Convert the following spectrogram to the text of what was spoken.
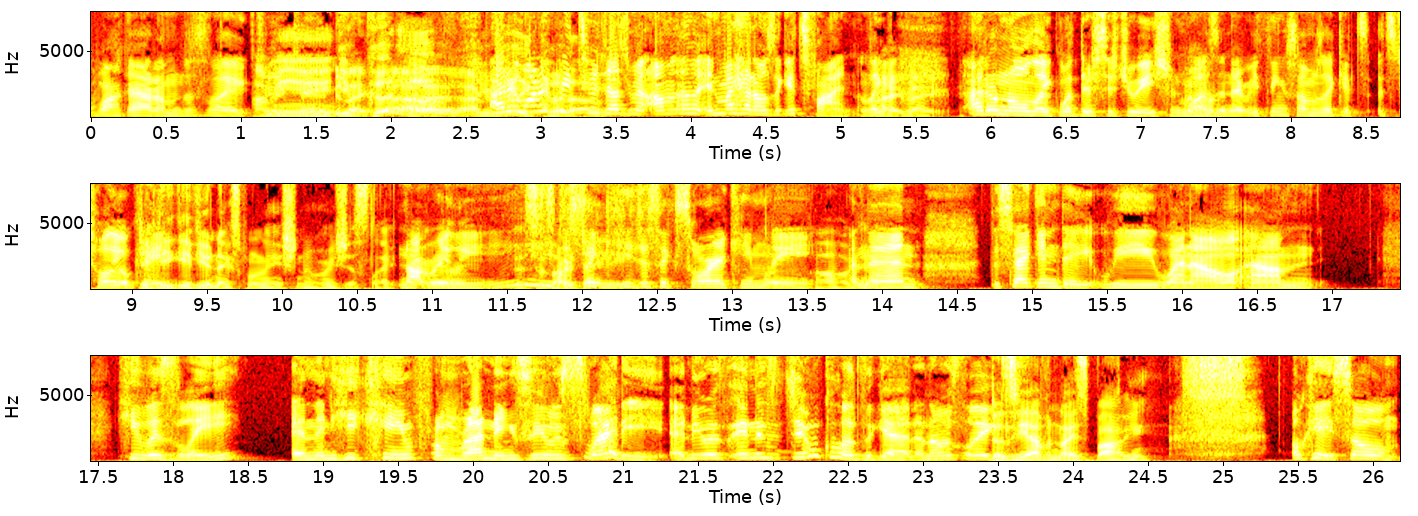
walk out. I'm just like, I You mean, can't you like, could have. I You I didn't want to be too judgmental. I'm, in my head, I was like, it's fine. Like, right, right. I don't know like what their situation was Uh-huh. and everything. So I was like, it's it's totally okay. Did he give you an explanation, or he's just like, Not really. This he is our just, Like, date? he just like sorry I came late. Oh, okay. And then the second date we went out. Um, he was late, and then he came from running, so he was sweaty, and he was in his gym clothes again. And I was like, does he have a nice body? okay, so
